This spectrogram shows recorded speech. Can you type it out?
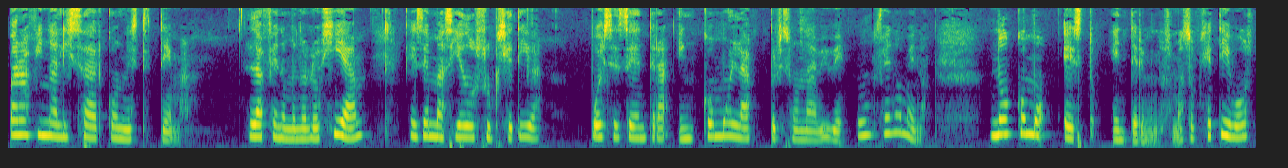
Para finalizar con este tema, la fenomenología es demasiado subjetiva, pues se centra en cómo la persona vive un fenómeno, no como esto, en términos más objetivos,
